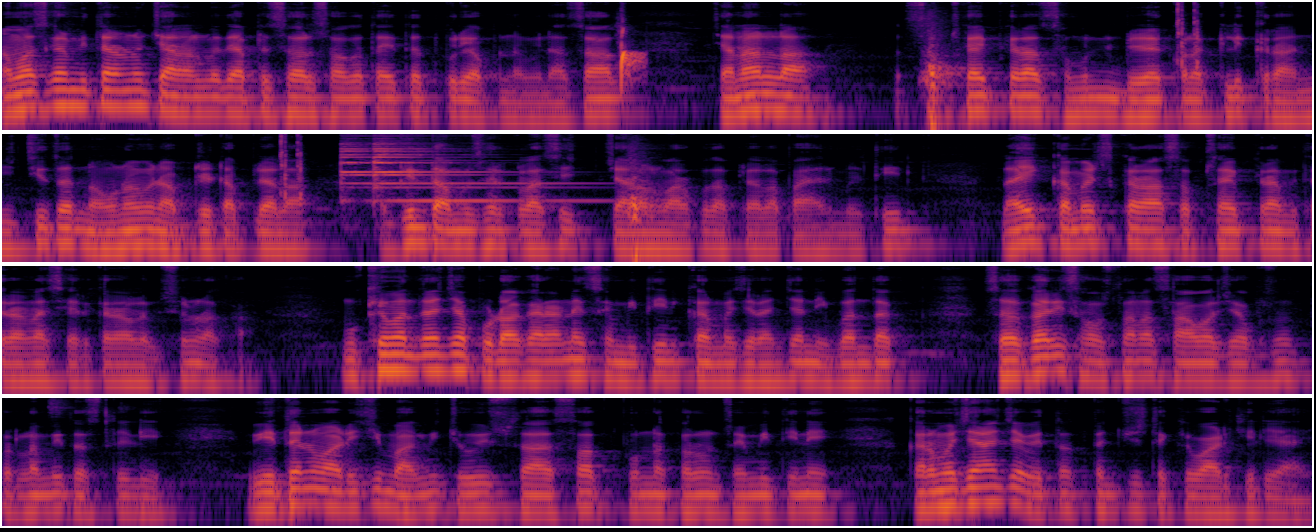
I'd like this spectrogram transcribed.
नमस्कार मित्रांनो चॅनलमध्ये आपले सर स्वागत आहे. तत्पूर्वी आपण नवीन असाल चॅनलला सबस्क्राईब करा. समोर बेलायकॉनला क्लिक करा. निश्चितच नवनवीन अपडेट आपल्याला अखिल तांबुसर क्लासेस चॅनलमार्फत आपल्याला पाहायला मिळतील. लाईक कमेंट्स करा सबस्क्राईब करा. मित्रांना शेअर करायला विसरू नका. मुख्यमंत्र्यांच्या पुढाकाराने समिती कर्मचाऱ्यांच्या निबंधक सहकारी संस्थांना सहा वर्षापासून प्रलंबित असलेली वेतनवाढीची मागणी चोवीस तासात पूर्ण करून समितीने कर्मचाऱ्यांच्या वेतनात पंचवीस टक्के वाढ केली आहे.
